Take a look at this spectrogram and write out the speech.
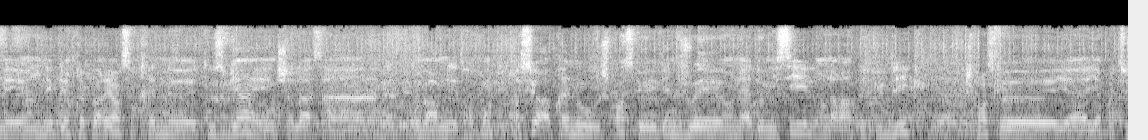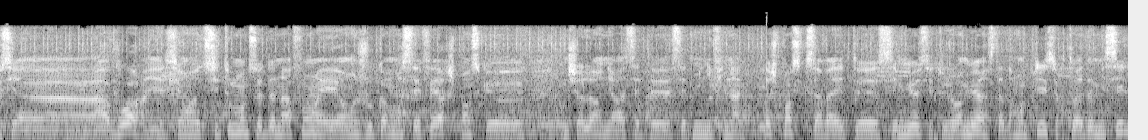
on est, on est bien préparé, on s'entraîne euh, tous bien et Inch'Allah ça, on va ramener les trois points. C'est sûr, après nous, je pense qu'ils viennent jouer, on est à domicile, on aura un peu de public. Je pense qu'il n'y a, a, pas de souci à, à, avoir. Et si, on, si, tout le monde se donne à fond et on joue comme on sait faire, je pense que Inch'Allah on ira à cette, cette mini-finale. Je pense que ça va être, c'est mieux, c'est toujours mieux, un stade rempli, surtout à domicile.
